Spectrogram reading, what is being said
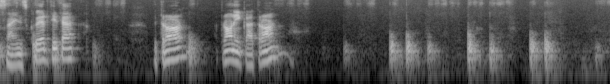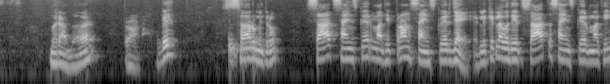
સાઇન સ્ક્વેર થીટા ત્રણ ત્રણ એકા ત્રણ બરાબર. ત્રણ. ઓકે? સારું મિત્રો. સાત સાઇન સ્ક્વેરમાંથી ત્રણ સાઇન સ્ક્વેર જાય. એટલે કેટલા વધે? સાત સાઇન સ્ક્વેરમાંથી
